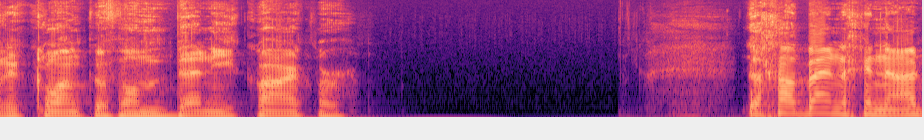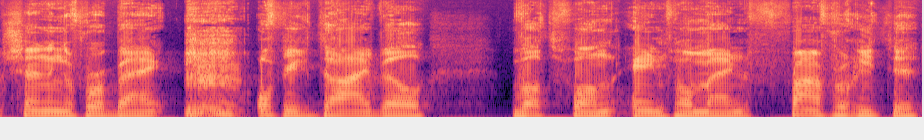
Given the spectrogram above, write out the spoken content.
De klanken van Benny Carter. Er gaat bijna geen uitzendingen voorbij of ik draai wel wat van een van mijn favoriete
